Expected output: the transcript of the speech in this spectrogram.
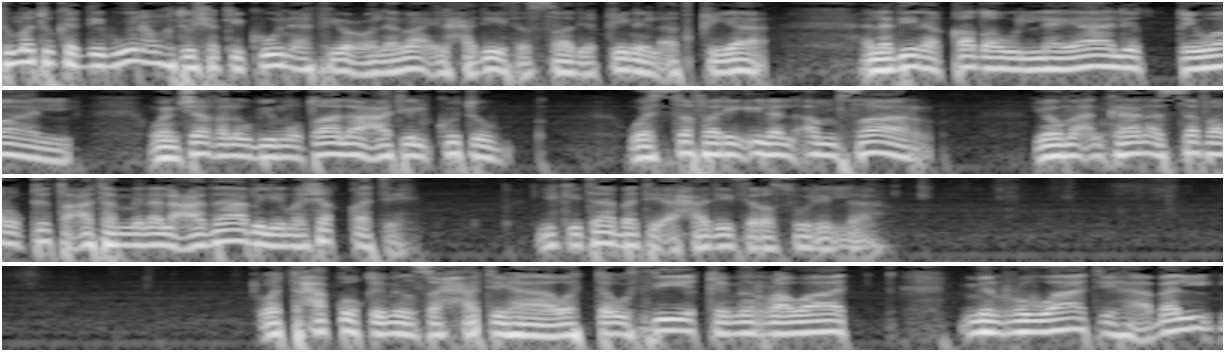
ثم تكذبون وتشككون في علماء الحديث الصادقين الأتقياء الذين قضوا الليالي الطوال وانشغلوا بمطالعة الكتب والسفر إلى الأمصار يوم أن كان السفر قطعة من العذاب لمشقته لكتابة أحاديث رسول الله. والتحقق من صحتها والتوثيق من روات من رواتها بل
